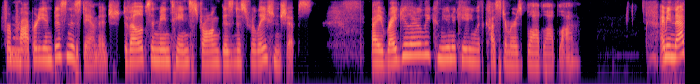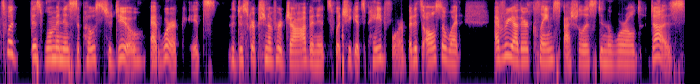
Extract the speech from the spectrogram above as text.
for mm-hmm. property and business damage, develops and maintains strong business relationships by regularly communicating with customers, blah, blah, blah. I mean, that's what this woman is supposed to do at work. It's the description of her job and it's what she gets paid for, but it's also what every other claim specialist in the world does.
